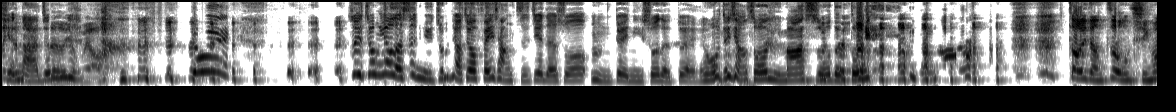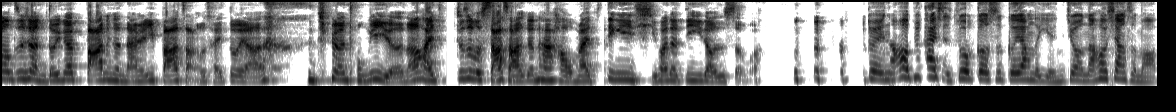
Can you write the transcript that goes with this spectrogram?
天哪，真的有没有？对，最重要的是女主角就非常直接的说：“嗯，对，你说的对。”然后我就想说：“你妈说的对。”照理讲，这种情况之下，你都应该扒那个男人一巴掌了才对啊！你居然同意了，然后还就这么傻傻的跟他好，我们来定义喜欢的定义到底是什么？对，然后就开始做各式各样的研究，然后像什么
